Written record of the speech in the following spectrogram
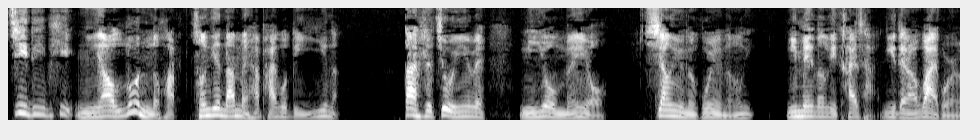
，GDP 你要论的话，曾经南美还排过第一呢。但是就因为你又没有相应的工业能力，你没能力开采，你得让外国人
